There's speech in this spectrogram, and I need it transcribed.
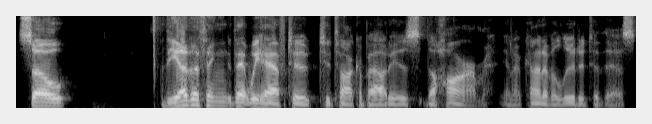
So the other thing that we have to to talk about is the harm and i've kind of alluded to this.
